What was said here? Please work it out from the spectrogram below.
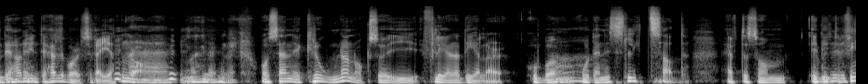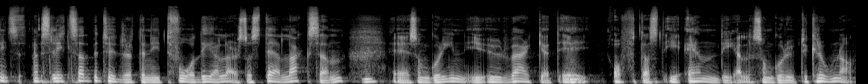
Det hade inte heller varit sådär jättebra. Nej. Och sen är kronan också i flera delar. Och, bara, och den är slitsad. Eftersom det inte finns, slitsad betyder att den är i två delar. Så ställaxeln eh, som går in i urverket är oftast i en del som går ut i kronan.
